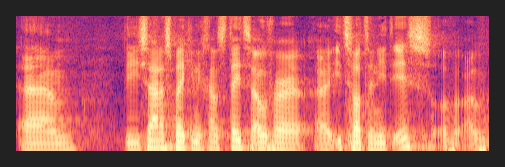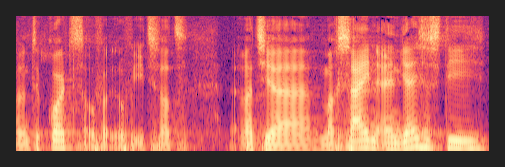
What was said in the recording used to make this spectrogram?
ehm, die zaligsprekingen gaan steeds over eh, iets wat er niet is, of over een tekort, of, of iets wat, wat je mag zijn. En Jezus die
